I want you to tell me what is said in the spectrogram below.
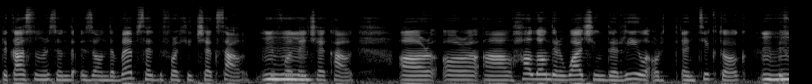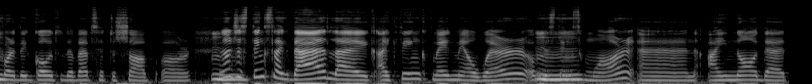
the customer is on the, is on the website before he checks out before they check out. Or or uh, how long they're watching the reel or and tiktok before they go to the website to shop or you know just things like that like i think made me aware of these things more. And i know that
